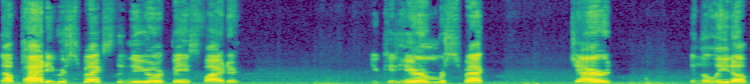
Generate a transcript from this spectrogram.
Now, Paddy respects the New York based fighter. You could hear him respect Jared in the lead up.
